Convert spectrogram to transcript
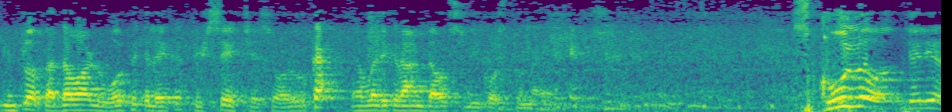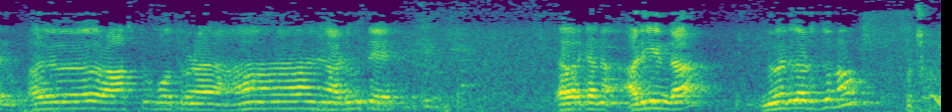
ఇంట్లో పెద్దవాళ్ళు ఓపిక లేక క్రిటిసైజ్ చేసేవాళ్ళు. ఒక ఎవరికి రాని డౌట్స్ మీకు వస్తున్నాయి. స్కూల్లో తెలియదు. అయ్యో రాస్తూ పోతున్నాను అని అడిగితే ఎవరికైనా అడిగిందా? నువ్వెందుకు అడుగుతున్నావు? కూర్చో.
